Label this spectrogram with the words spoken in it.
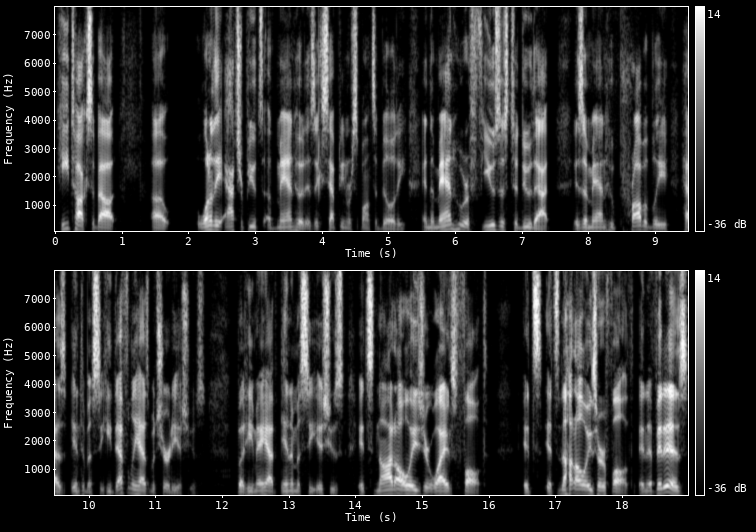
he talks about uh, one of the attributes of manhood is accepting responsibility. And the man who refuses to do that is a man who probably has intimacy. He definitely has maturity issues, but he may have intimacy issues. It's not always your wife's fault. It's it's not always her fault. And if it is,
